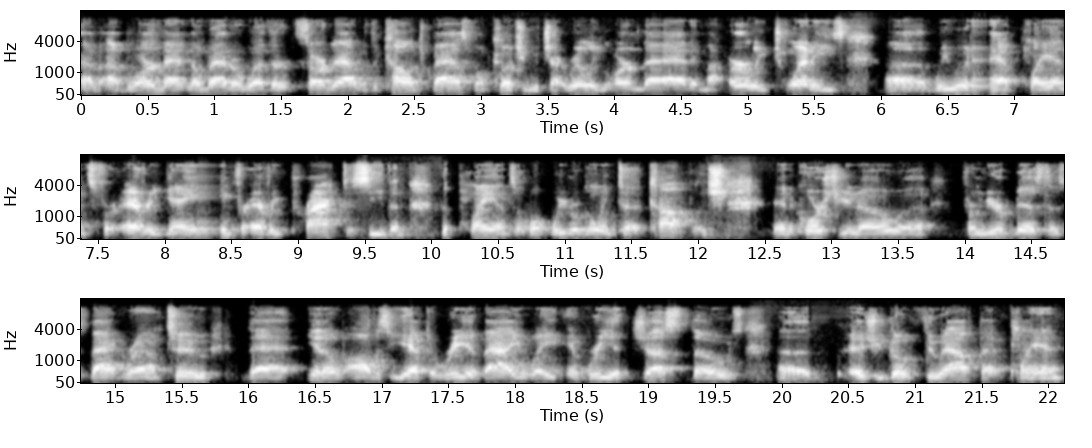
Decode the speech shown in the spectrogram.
I've learned that no matter whether it started out with the college basketball coaching, which I really learned that in my early 20s. Uh, we would have plans for every game, for every practice, even the plans of what we were going to accomplish. And of course, you know, uh, from your business background too that you know obviously you have to reevaluate and readjust those uh, as you go throughout that plan.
